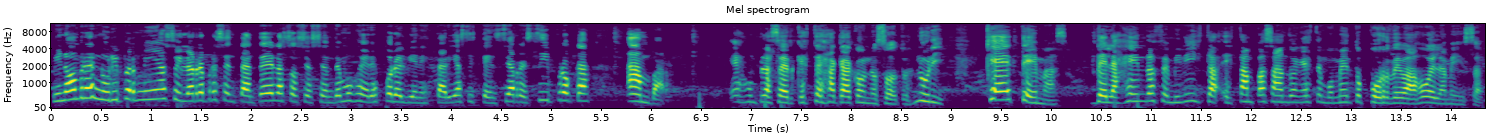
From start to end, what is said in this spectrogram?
Mi nombre es Nuri Permía, soy la representante de la Asociación de Mujeres por el Bienestar y Asistencia Recíproca, AMBAR. Es un placer que estés acá con nosotros. Nuri, ¿qué temas de la agenda feminista están pasando en este momento por debajo de la mesa?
